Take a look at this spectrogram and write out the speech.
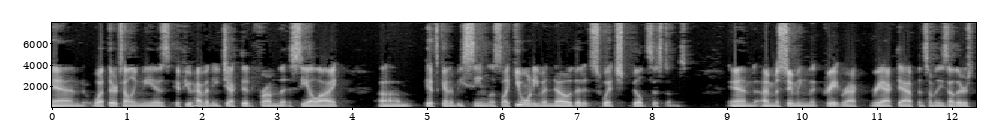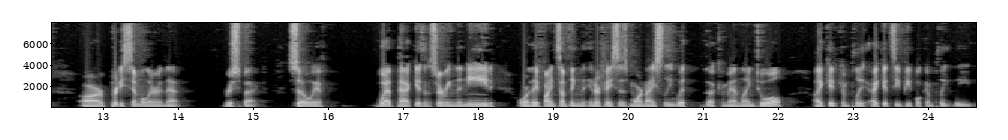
And what they're telling me is if you haven't ejected from the CLI, um, it's going to be seamless. Like you won't even know that it switched build systems. And I'm assuming that Create React, React App and some of these others are pretty similar in that respect. So if Webpack isn't serving the need, or they find something that interfaces more nicely with the command line tool, I could complete. I could see people completely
